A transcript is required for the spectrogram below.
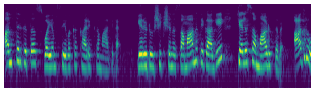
ಅಂತರ್ಗತ ಸ್ವಯಂ ಸೇವಕ ಕಾರ್ಯಕ್ರಮ ಆಗಿದೆ. ಎರಡು ಶಿಕ್ಷಣ ಸಮಾನತೆಗಾಗಿ ಕೆಲಸ ಮಾಡುತ್ತವೆ. ಆದರೂ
